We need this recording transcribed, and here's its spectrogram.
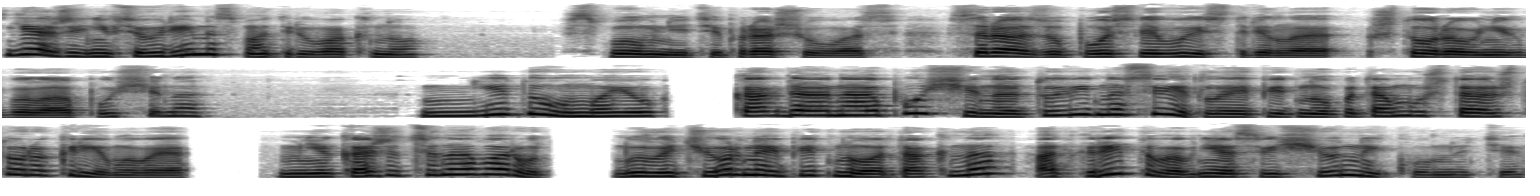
Я же не все время смотрю в окно. Вспомните, прошу вас, Сразу после выстрела штора у них была опущена? Не думаю. Когда она опущена, то видно светлое пятно, потому что штора кремовая. Мне кажется, наоборот. Было черное пятно от окна, открытого в неосвещенной комнате.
